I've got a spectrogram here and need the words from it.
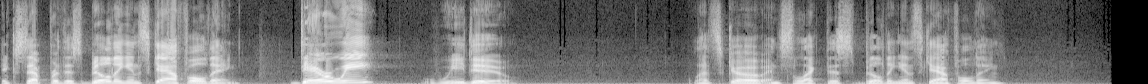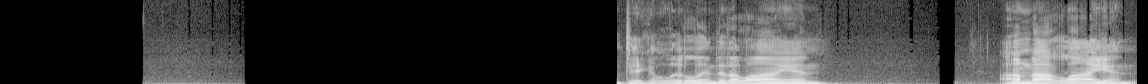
except for this building and scaffolding. Dare we? We do. Let's go and select this building and scaffolding. Dig a little into the lion. I'm not lying.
